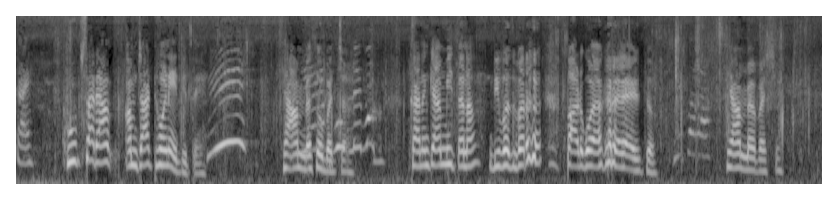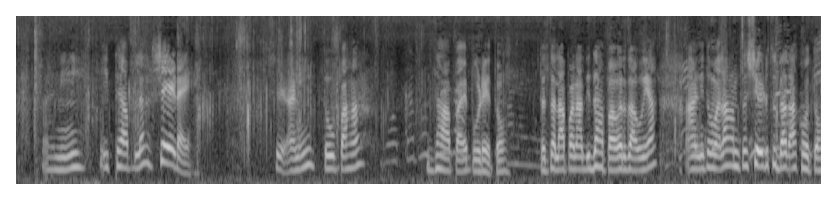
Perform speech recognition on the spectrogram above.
काय? खूप साऱ्या आम- आमच्या आठवणी आहेत तिथे ह्या आंब्यासोबतच्या. कारण की आम्ही इथं ना दिवसभर पाड गोळा करायला यायचो. ह्या आंब्यापाशी. आणि इथे आपलं शेड आहे. शेड आणि तो पहा झाप आहे पुढे तो. तर चला आपण आधी झापावर जाऊया आणि तुम्हाला आमचं शेड सुद्धा दाखवतो.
